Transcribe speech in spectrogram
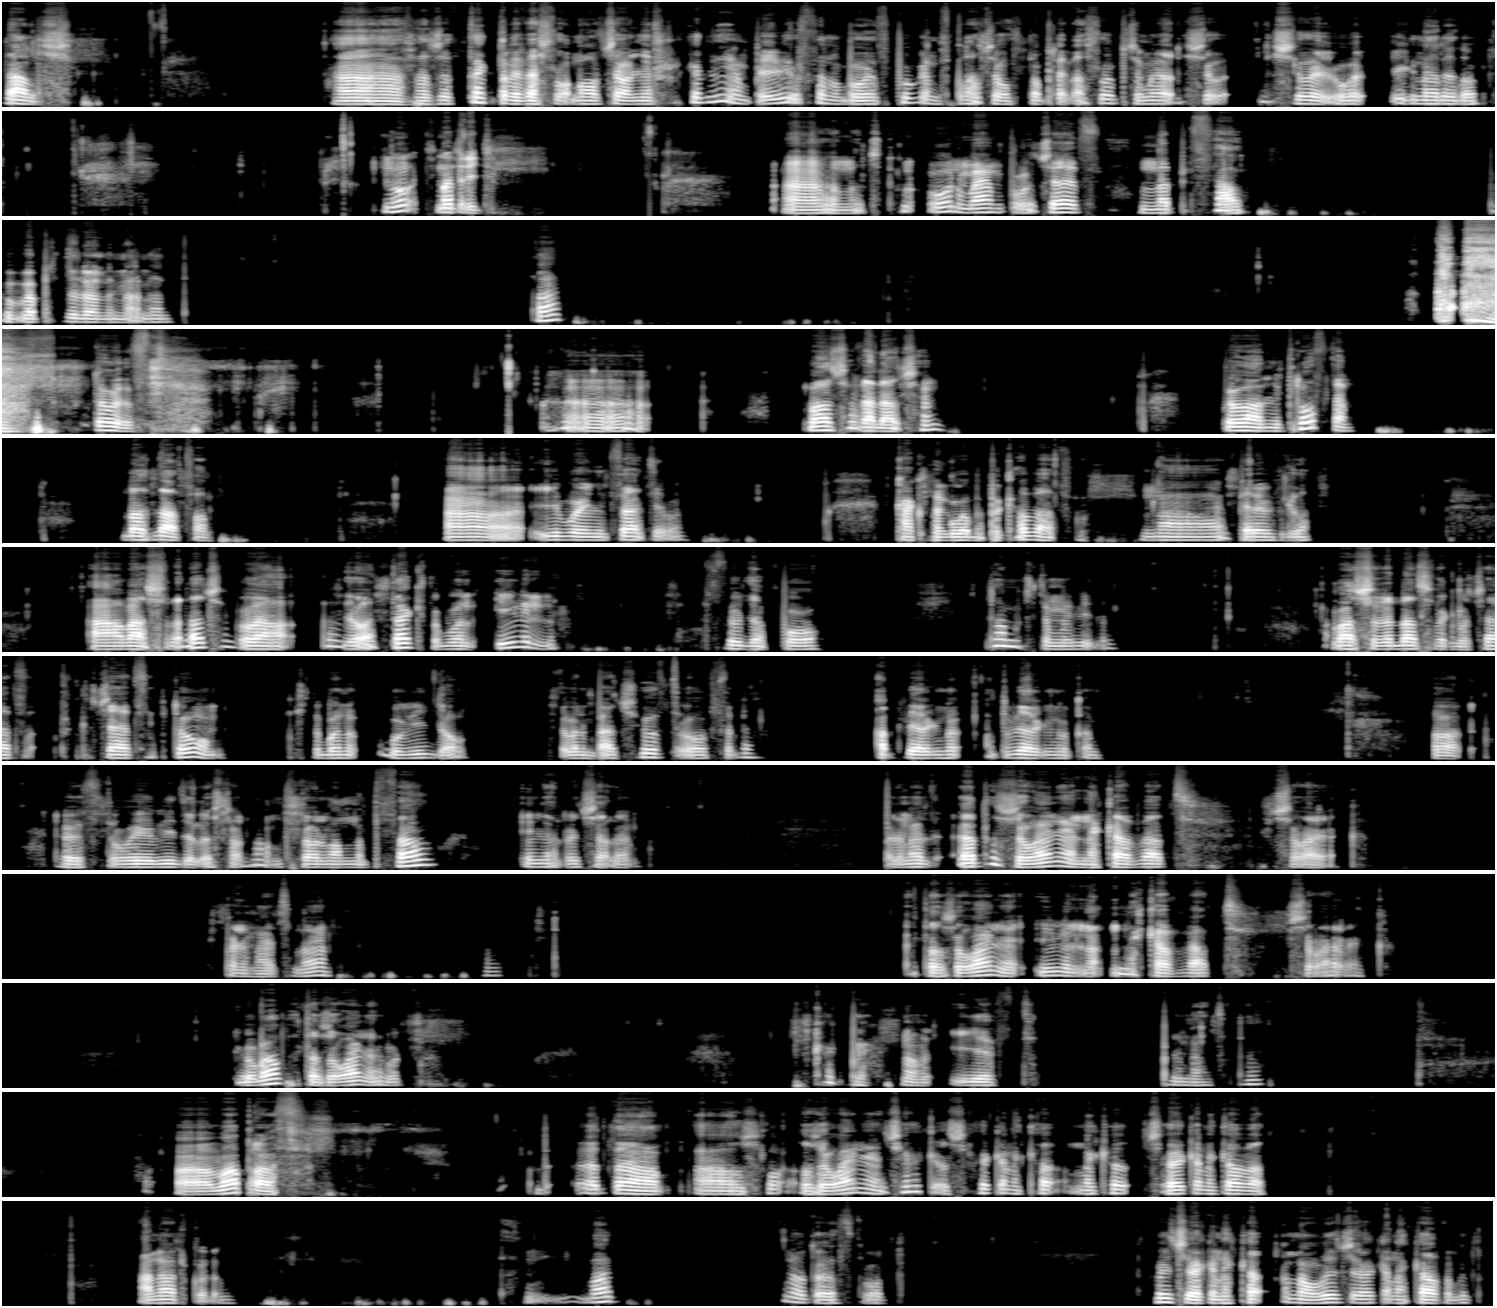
Дальше. А, значит, так произошло. Молчал несколько дней, он появился, но был испуган, спрашивал, что произошло, почему я решил, решил его игнорировать. Ну, смотрите. А, значит, он, вам, получается, написал в определенный момент. Так? То есть э, ваша задача была не просто дождаться э, его инициативы, как могло бы показаться на первый взгляд. А ваша задача была сделать так, чтобы он именно, судя по тому, что мы видим, Ваша задача заключается, заключается в том, чтобы он увидел, чтобы он почувствовал себя отвергну, отвергнутым. Вот. То есть вы видели, что он, что он вам написал, и ему. понимаете, это желание наказать человека. Понимаете, да? Это желание именно наказать человека. И у вас это желание вот как бы, ну, есть, понимаете, да? А, вопрос. Это а, желание человека, человека, нака, нака, человека наказать. Оно откуда? Да? Ну, то есть, вот, вы человека, нака, ну, вы человека наказываете.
